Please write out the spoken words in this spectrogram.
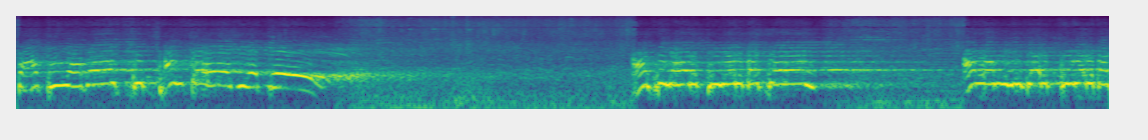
পাঁচই অগস্ট সিদ্ধান্ত হয়ে গিয়েছে। হাসিনার পুনর্বাচন আওয়ামী লীগের পুনর্বাচনের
